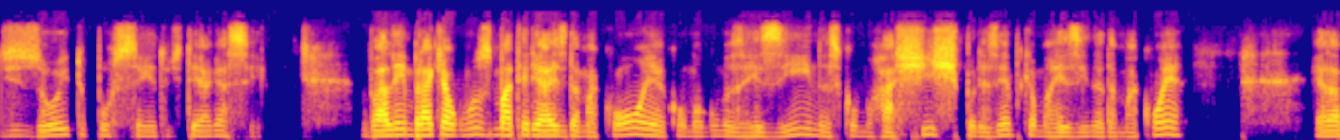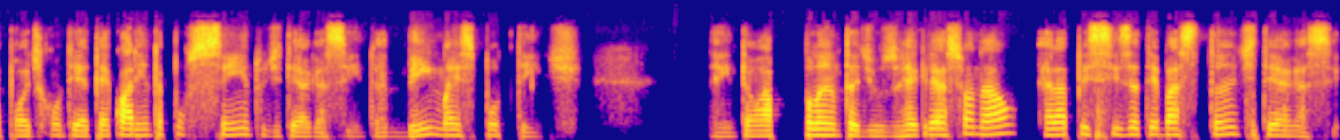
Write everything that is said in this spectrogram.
18% de THC. Vale lembrar que alguns materiais da maconha, como algumas resinas, como hashish, por exemplo, que é uma resina da maconha, ela pode conter até 40% de THC, então é bem mais potente. Então a planta de uso recreacional, ela precisa ter bastante THC.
